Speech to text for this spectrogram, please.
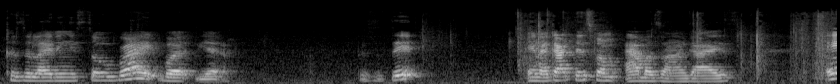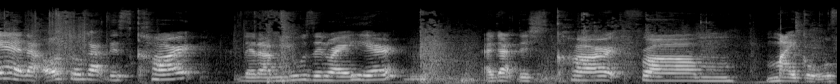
because the lighting is so bright but yeah. This is it and i got this from amazon guys. And i also got this cart that i'm using right here. I got this cart from michaels.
